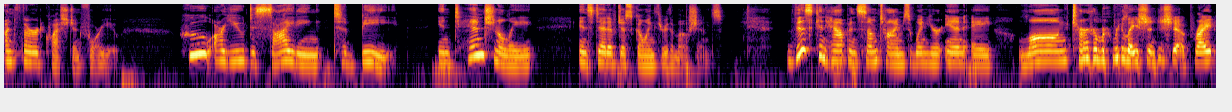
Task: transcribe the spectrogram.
a third question for you Who are you deciding to be intentionally instead of just going through the motions? This can happen sometimes when you're in a long term relationship, right?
